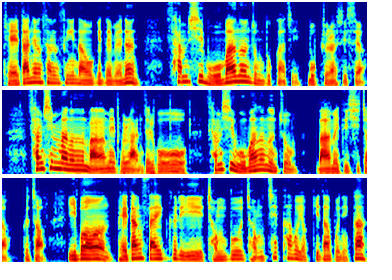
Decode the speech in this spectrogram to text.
계단형 상승이 나오게 되면은 35만 원 정도까지 목표를 할 수 있어요. 30만 원은 마음에 별로 안 들고 35만 원은 좀 마음에 드시죠? 그쵸? 이번 배당 사이클이 정부 정책하고 엮이다 보니까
